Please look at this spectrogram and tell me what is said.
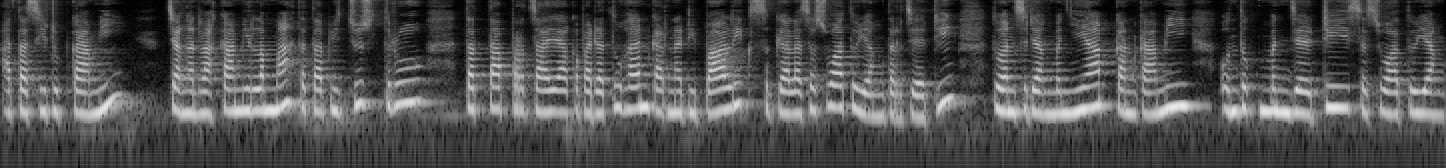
atas hidup kami. Janganlah kami lemah tetapi justru tetap percaya kepada Tuhan karena di balik segala sesuatu yang terjadi, Tuhan sedang menyiapkan kami untuk menjadi sesuatu yang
